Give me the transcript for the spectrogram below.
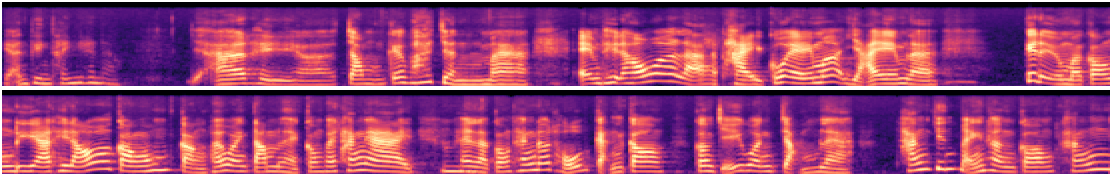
Thì anh viên thấy như thế nào? Dạ thì uh, trong cái quá trình mà em thi đấu á, là thầy của em á dạy em là cái điều mà con đi ra thi đấu con không cần phải quan tâm là con phải thắng ai ừ. hay là con thắng đối thủ cạnh con con chỉ quan trọng là thắng chính bản thân con thắng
